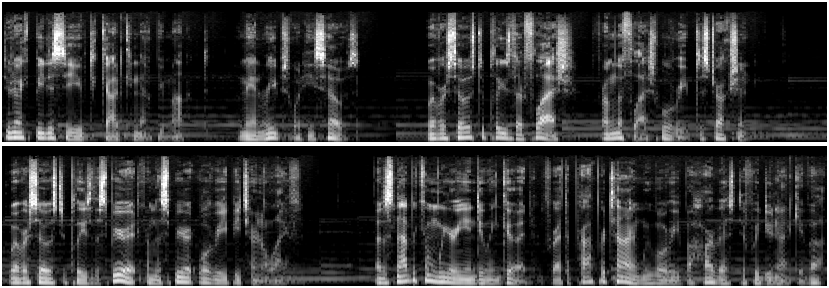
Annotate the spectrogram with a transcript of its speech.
Do not be deceived, God cannot be mocked. A man reaps what he sows. Whoever sows to please their flesh, from the flesh will reap destruction. Whoever sows to please the Spirit, from the Spirit will reap eternal life. Let us not become weary in doing good, for at the proper time we will reap a harvest if we do not give up.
